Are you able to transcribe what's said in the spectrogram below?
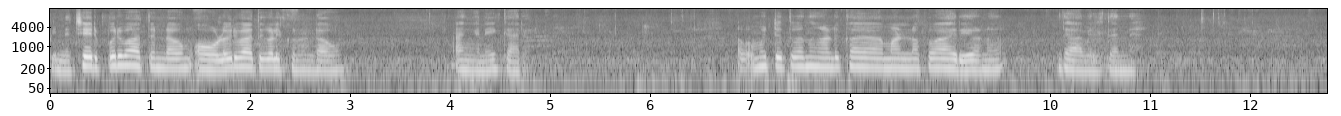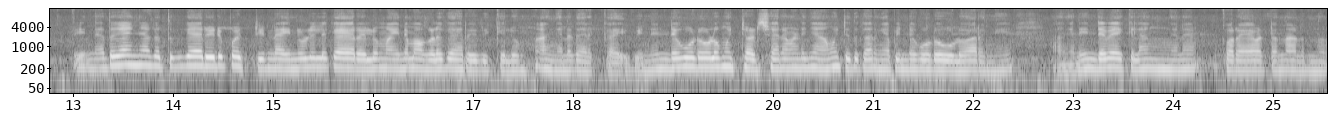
പിന്നെ ചെരുപ്പ് ഒരു ഭാഗത്തുണ്ടാവും ഓളൊരു ഭാഗത്ത് കളിക്കുന്നുണ്ടാവും അങ്ങനെ ഇക്കാരം അപ്പോൾ മുറ്റത്ത് വന്നുകൊണ്ട് മണ്ണൊക്കെ വാരിയാണ് രാവിലെ തന്നെ. പിന്നെ അത് കഴിഞ്ഞ അകത്തേക്ക് കയറി ഒരു പെട്ടി ഉണ്ട് അതിന്റെ ഉള്ളിൽ കയറലും അതിന്റെ മുകളിൽ കയറിയിരിക്കലും അങ്ങനെ തിരക്കായി. പിന്നെ എന്റെ കൂടെ ഓൾ മുറ്റടിച്ചാൻ വേണ്ടി ഞാൻ മുറ്റത്തേക്ക് ഇറങ്ങിയപ്പോൾ എന്റെ കൂടെ ഓളും ഇറങ്ങി. അങ്ങനെ എന്റെ ബാക്കിൽ അങ്ങനെ കുറേ വട്ടം നടന്നു.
